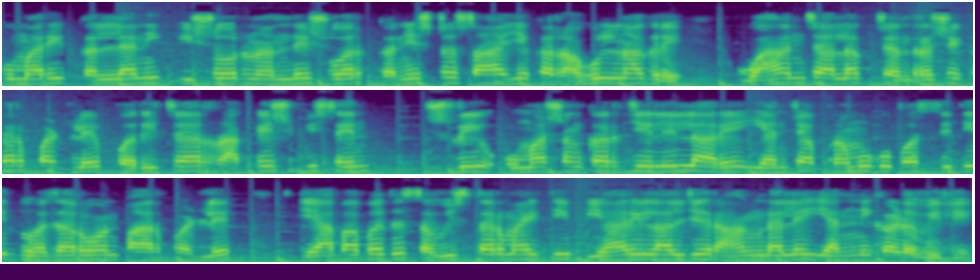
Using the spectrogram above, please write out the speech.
कुमारी कल्याणी किशोर नंदेश्वर कनिष्ठ सहाय्यक राहुल नागरे वाहन चालक चंद्रशेखर पटले परिचर राकेश बिसेन श्री उमाशंकरजी लिल्लारे यांच्या प्रमुख उपस्थितीत ध्वजारोहण पार पडले. याबाबत सविस्तर माहिती बिहारी लालजी रहांगडाले यांनी कळविली.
